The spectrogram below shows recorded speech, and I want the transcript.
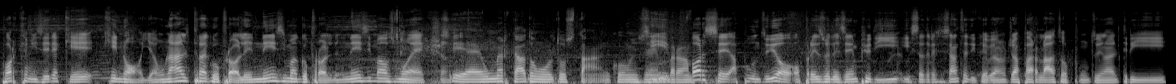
porca miseria che, che noia, un'altra GoPro, l'ennesima GoPro, l'ennesima Osmo Action. Sì, è un mercato molto stanco, mi Sì, sembra. forse appunto io ho preso l'esempio di Insta360 di cui abbiamo già parlato appunto in altri, in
